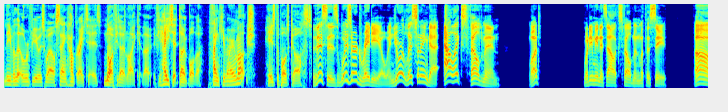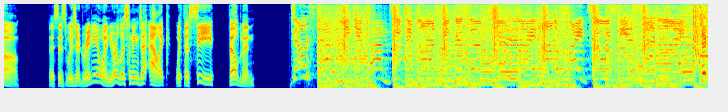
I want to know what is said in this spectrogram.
leave a little review as well saying how great it is. Not if you don't like it though. If you hate it, don't bother. Thank you very much. Here's the podcast. This is Wizard Radio, and you're listening to Alex Feldman. What? What do you mean it's Alex Feldman with a C? Oh, this is Wizard Radio, and you're listening to Alec with a C Feldman. Don't stop, make it pop, DJ blow my speakers up tonight. I'ma fight till we see the sunlight. Tick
